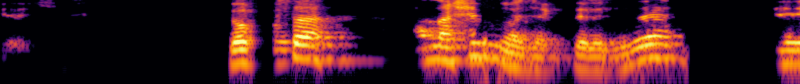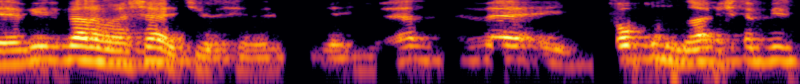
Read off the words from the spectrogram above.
gerekir. Yoksa anlaşılmayacak derecede e, bir karmaşa içerisinde girer ve toplumda işte bir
